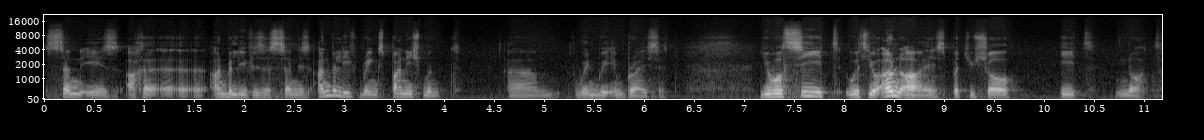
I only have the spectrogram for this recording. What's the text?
sin is, uh, uh, uh, unbelief is a sin, is unbelief brings punishment um, when we embrace it. You will see it with your own eyes, but you shall eat not.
